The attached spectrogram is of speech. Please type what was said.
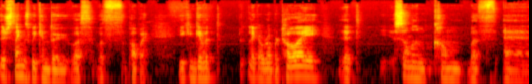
there's things we can do with with the puppy. You can give it like a rubber toy that some of them come with uh,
